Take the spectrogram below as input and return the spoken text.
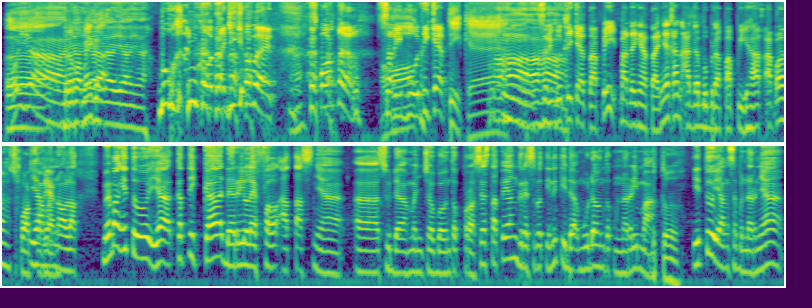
Oh Eh, iya, berapa iya, mega? Iya, iya, iya. Bukan kuota gigabyte, supporter seribu Oh, tiket. Tiket. Aha. seribu tiket tapi pada nyatanya kan ada beberapa pihak apa supporter yang yang, menolak. Memang itu ya ketika dari level atasnya eh, sudah mencoba untuk proses tapi yang grassroots ini tidak mudah untuk menerima. Betul. Itu yang sebenarnya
